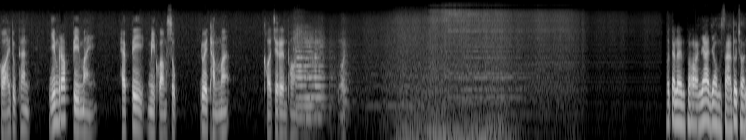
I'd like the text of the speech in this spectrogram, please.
ขอให้ทุกท่าน ยิ้มรับปีใหม่แฮปปี้มีความสุขด้วยธรรมะ ขอเจริญพร ขอเจริญพรญาติโยมสาธุชน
